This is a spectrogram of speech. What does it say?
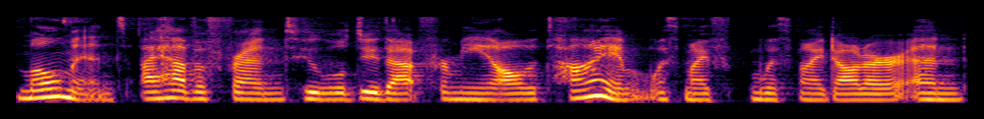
moment. I have a friend who will do that for me all the time with my, with my daughter. And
